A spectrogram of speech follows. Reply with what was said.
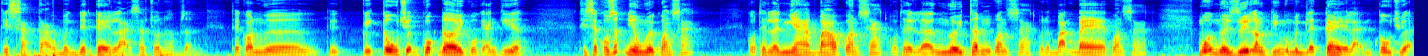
cái sáng tạo của mình để kể lại sao cho nó hấp dẫn. Thế còn ờ, cái, cái câu chuyện cuộc đời của cái anh kia thì sẽ có rất nhiều người quan sát. Có thể là nhà báo quan sát có thể là người thân quan sát có thể là bạn bè quan sát. Mỗi người dưới lăng kính của mình lại kể lại một câu chuyện.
